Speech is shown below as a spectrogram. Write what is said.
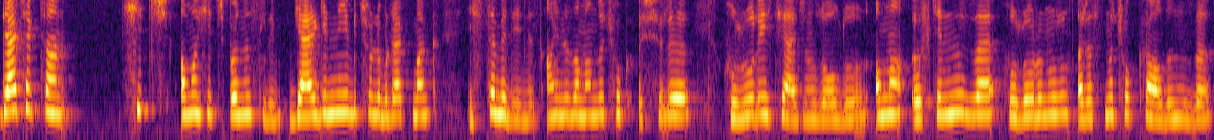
Gerçekten hiç ama hiç böyle nasıl diyeyim gerginliği bir türlü bırakmak istemediğiniz aynı zamanda çok aşırı huzura ihtiyacınız olduğu ama öfkeniz ve huzurunuzun arasında çok kaldığınızı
